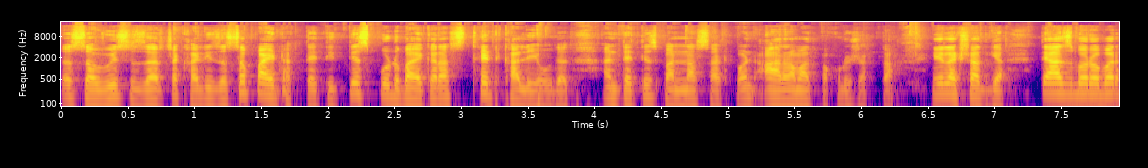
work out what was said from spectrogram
तर सव्वीस हजारच्या खाली जसं पाय टाकते तिथेच पुट बाय करा. थेट खाली येऊ द्यात आणि तेथेच पन्नास साठ पॉईंट आरामात पकडू शकता. हे लक्षात घ्या. त्याचबरोबर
